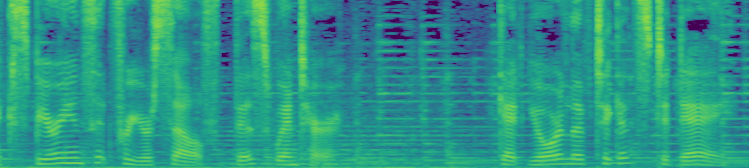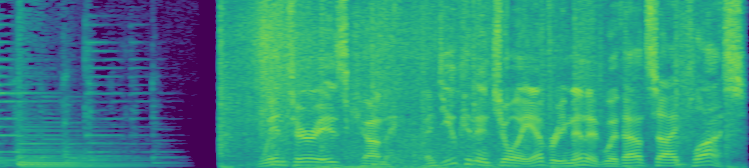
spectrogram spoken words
Experience it for yourself this winter. Get your lift tickets today. Winter is coming, and you can enjoy every minute with Outside Plus,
